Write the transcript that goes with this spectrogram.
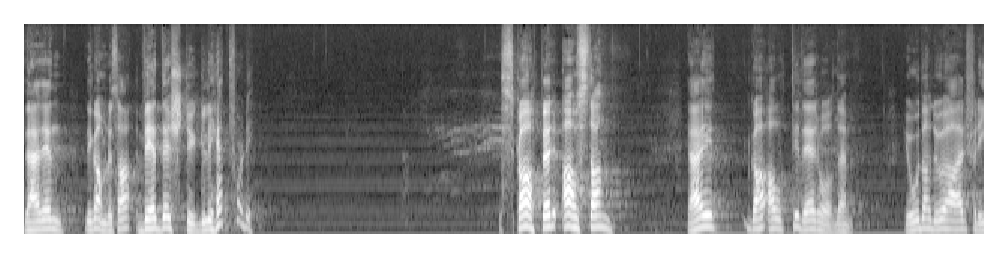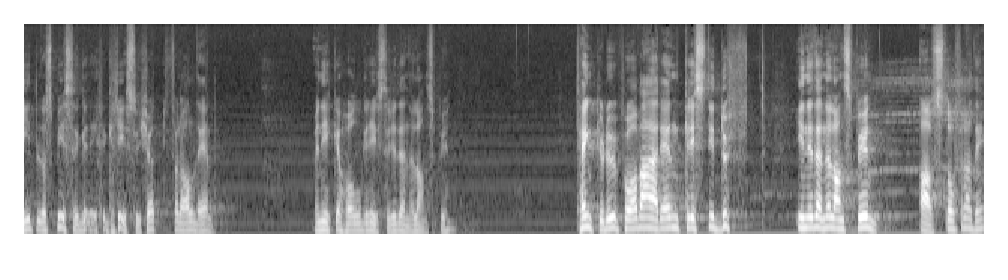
Det er en, de gamle sa, vederstyggelighet for dem. Det skaper avstand. Jeg ga alltid det rådet. Jo da, du er fri til å spise grisekjøtt, for all del. Men ikke hold griser i denne landsbyen. Tenker du på å være en Kristi duft inni denne landsbyen? Avstå fra det.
